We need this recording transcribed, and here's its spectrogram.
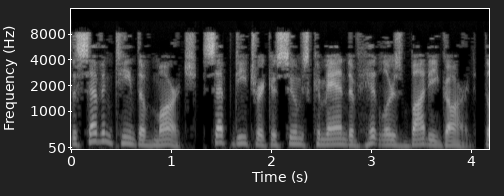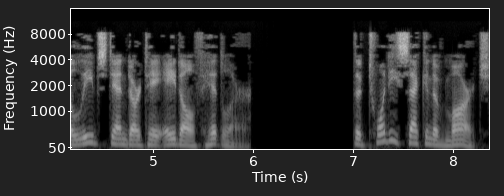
The 17th of March, Sepp Dietrich assumes command of Hitler's bodyguard, the Leibstandarte Adolf Hitler. The 22nd of March,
